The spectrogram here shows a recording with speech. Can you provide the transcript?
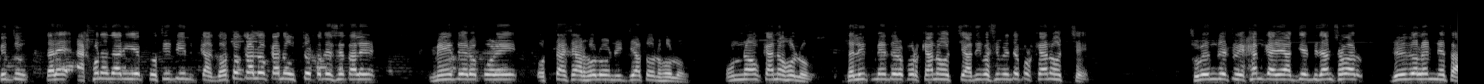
কিন্তু তাহলে এখনও দাঁড়িয়ে প্রতিদিন গতকালও কেন উত্তরপ্রদেশে তাহলে মেয়েদের ওপরে অত্যাচার হলো, নির্যাতন হলো? উন্নাও কেন হলো? দলিত মেয়েদের ওপর কেন হচ্ছে? আদিবাসী মেয়েদের ওপর কেন হচ্ছে? শুভেন্দু একটু এখানকার রাজ্যের বিধানসভার বিরোধী দলের নেতা,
